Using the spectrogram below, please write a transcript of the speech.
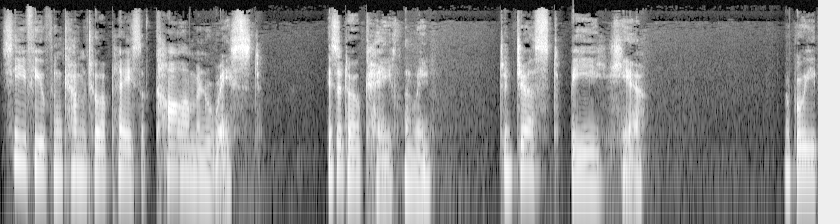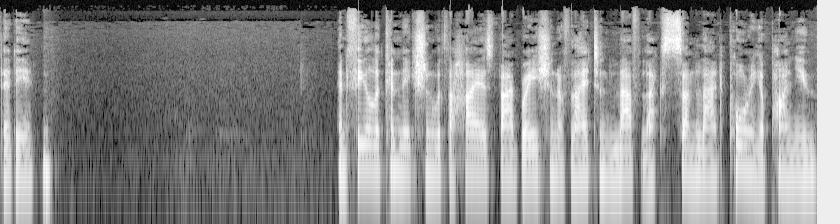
See if you can come to a place of calm and rest. Is it okay for me to just be here? Breathe it in. And feel the connection with the highest vibration of light and love like sunlight pouring upon you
